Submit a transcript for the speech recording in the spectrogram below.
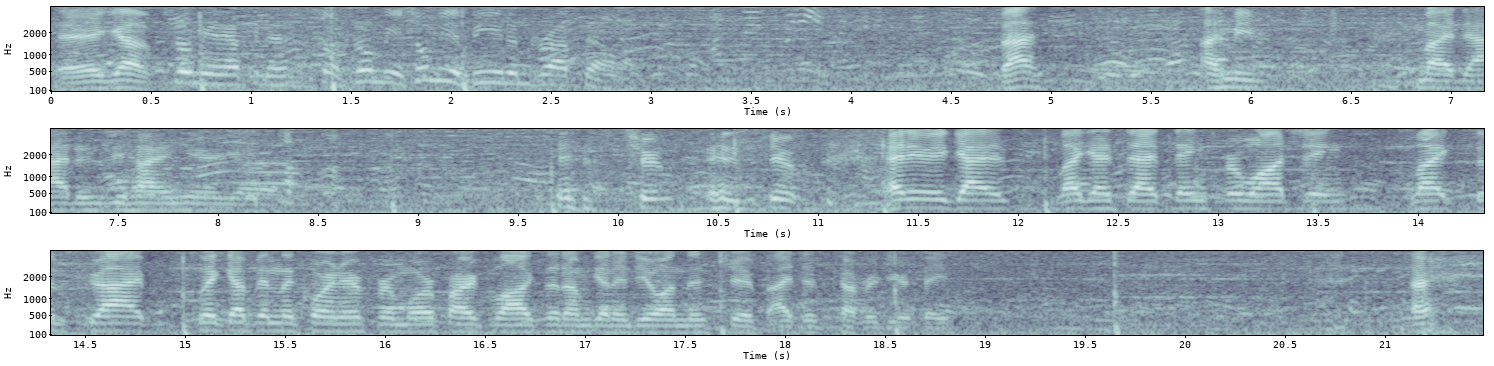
There you go. Show me an accident. Show, show me, show me a B and M drop tower. That's, I mean, my dad is behind here. Going. It's true. It's true. Anyway, guys, like I said, thanks for watching. Like, subscribe, click up in the corner for more park vlogs that I'm gonna do on this trip. I just covered your face.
